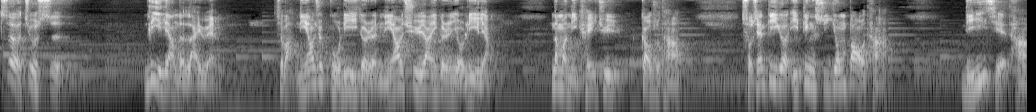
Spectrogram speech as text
这就是力量的来源，是吧？你要去鼓励一个人，你要去让一个人有力量，那么你可以去告诉他，首先第一个一定是拥抱他。”理解他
